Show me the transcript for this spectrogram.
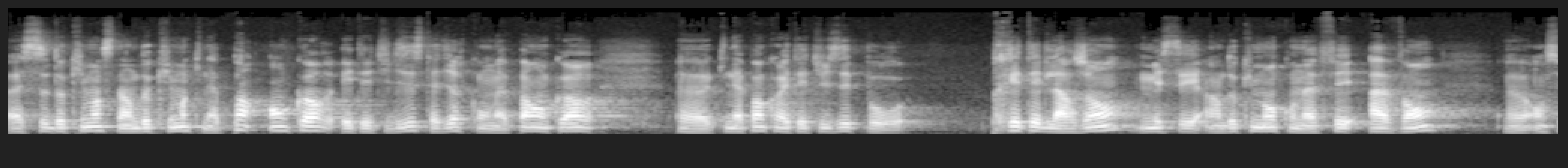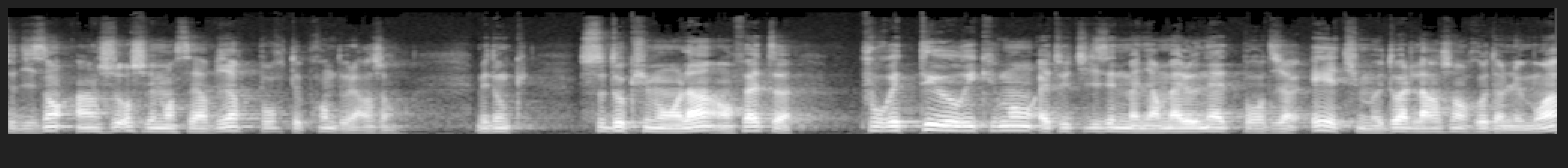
Euh, ce document, c'est un document qui n'a pas encore été utilisé, c'est-à-dire qu'on n'a pas encore, euh, qui n'a pas encore été utilisé pour prêter de l'argent, mais c'est un document qu'on a fait avant euh, en se disant un jour je vais m'en servir pour te prendre de l'argent. Mais donc ce document-là, en fait, pourrait théoriquement être utilisé de manière malhonnête pour dire hé, hey, tu me dois de l'argent, redonne-le-moi,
